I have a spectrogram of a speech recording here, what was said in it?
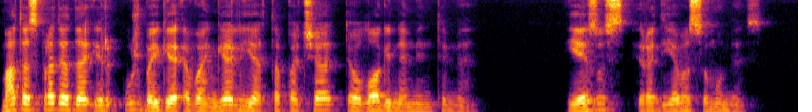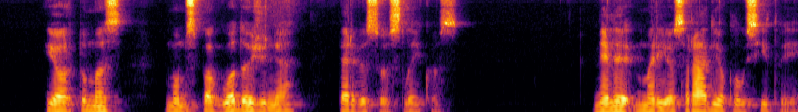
Matas pradeda ir užbaigia Evangeliją tą pačią teologinę mintimi. Jėzus yra Dievas su mumis. Jo artumas mums paguodo žinia per visus laikus. Mėly Marijos radio klausytojai,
